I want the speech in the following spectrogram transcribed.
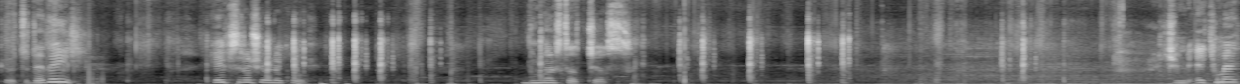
Kötü de değil. Hepsine şöyle koy. Bunları satacağız. Şimdi ekmek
